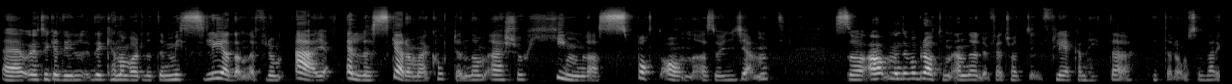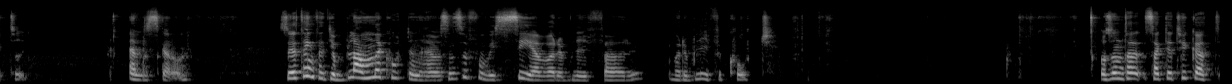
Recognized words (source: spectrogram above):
Eh, och jag tycker att det, det, kan ha varit lite missledande för de är, jag älskar de här korten, de är så himla spot on, alltså jämt. Så ja, men det var bra att hon ändrade för jag tror att fler kan hitta, hitta dem som verktyg. Älskar dem. Så jag tänkte att jag blandar korten här och sen så får vi se vad det blir för, vad det blir för kort. Och som sagt, jag tycker att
